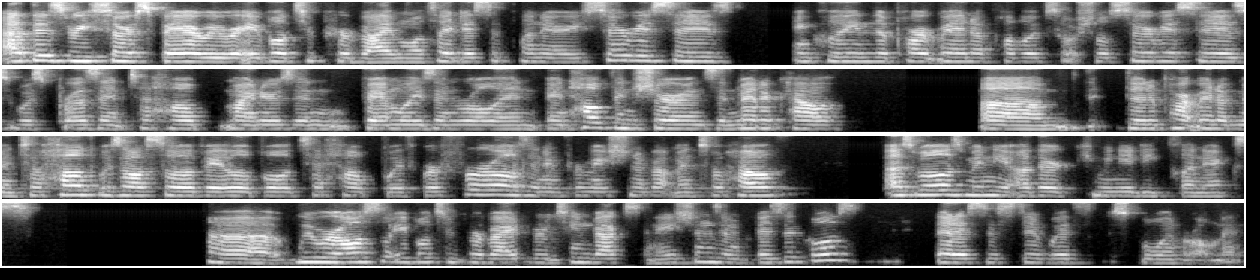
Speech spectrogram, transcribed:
At this resource fair, we were able to provide multidisciplinary services, including the Department of Public Social Services was present to help minors and families enroll in, in health insurance and Medi-Cal. Um, the Department of Mental Health was also available to help with referrals and information about mental health, as well as many other community clinics. Uh, we were also able to provide routine vaccinations and physicals that assisted with school enrollment.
